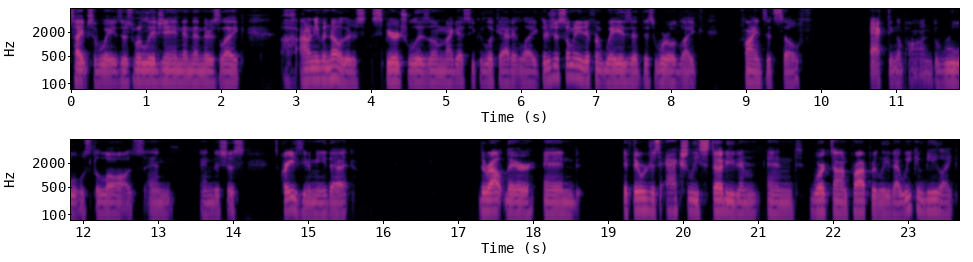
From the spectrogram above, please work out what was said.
types of ways. There's religion, and then there's like I don't even know. There's spiritualism, I guess you could look at it like. There's just so many different ways that this world like finds itself acting upon the rules, the laws, and and it's just it's crazy to me that they're out there and if they were just actually studied and and worked on properly that we can be like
